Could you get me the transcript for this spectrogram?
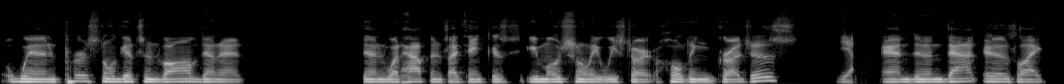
when personal gets involved in it, then what happens, I think, is emotionally we start holding grudges. Yeah. And then that is like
